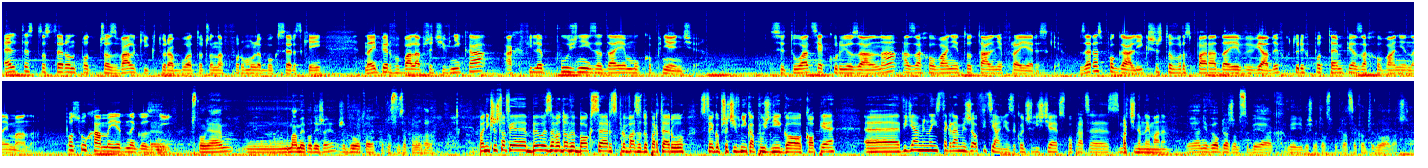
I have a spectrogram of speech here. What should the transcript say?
L-testosteron podczas walki, która była toczona w formule bokserskiej, najpierw obala przeciwnika, a chwilę później zadaje mu kopnięcie. Sytuacja kuriozalna, a zachowanie totalnie frajerskie. Zaraz po gali Krzysztof Rozpara daje wywiady, w których potępia zachowanie Najmana. Posłuchamy jednego z nich. Wspomniałem, mm, mamy podejrzenie, że było to po prostu zaplanowane. Panie Krzysztofie, były zawodowy bokser, sprowadza do parteru swojego przeciwnika, później go kopie. E, widziałem na Instagramie, że oficjalnie zakończyliście współpracę z Marcinem Neumannem. No ja nie wyobrażam sobie, jak mielibyśmy tę współpracę kontynuować. tak.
